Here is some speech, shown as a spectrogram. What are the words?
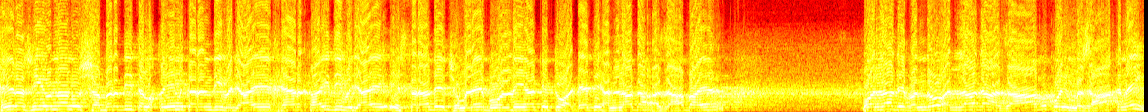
پھر اسی انہوں نے صبر دی تلقین کرن دی بجائے، خیر خائی دی بجائے اس طرح دے جملے بولنے ہیں کہ تے اللہ دا عذاب آیا وہ اللہ دے بندو، اللہ دا عذاب کوئی مذاق نہیں۔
